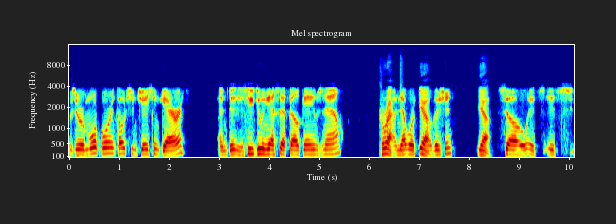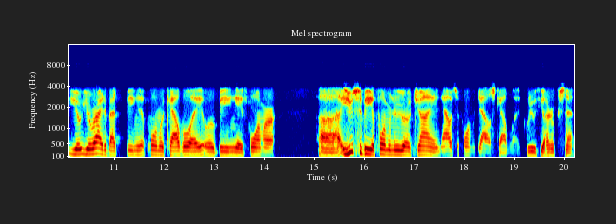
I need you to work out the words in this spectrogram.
Was there a more boring coach than Jason Garrett? And did, is he doing SFL games now correct. on network Yeah. television? Yeah. So it's it's you're you're right about being a former cowboy or being a former. Uh, it used to be a former New York Giant. Now it's a former Dallas Cowboy. I agree with you 100. percent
